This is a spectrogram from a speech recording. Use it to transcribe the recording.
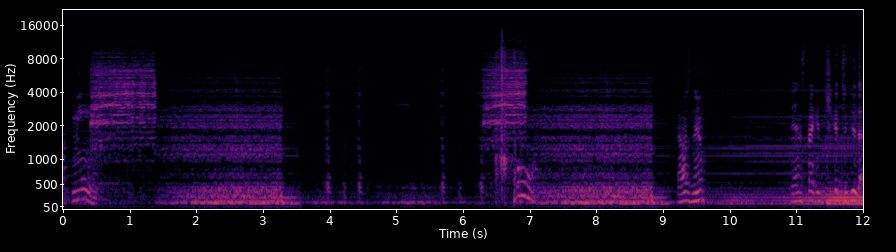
Fuck me. Ooh. That was new. Didn't expect a chicken to do that.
